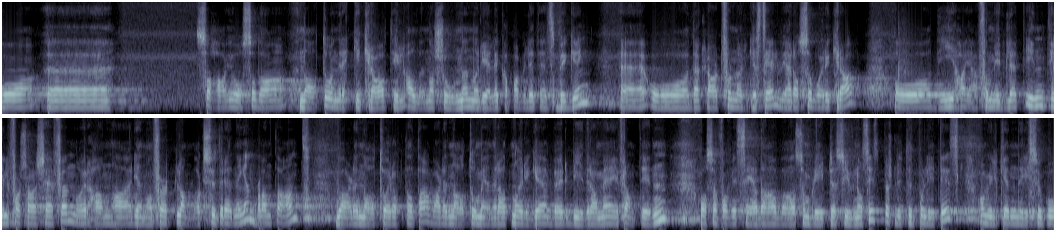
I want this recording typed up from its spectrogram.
og eh, så har jo også da Nato en rekke krav til alle nasjonene når det gjelder kapabilitetsbygging. Eh, og det er klart For Norges del, vi har også våre krav. Og de har jeg formidlet inn til forsvarssjefen når han har gjennomført landmaktsutredningen. Bl.a. hva er det Nato er opptatt av, hva er det Nato mener at Norge bør bidra med i framtiden. Og så får vi se da hva som blir til syvende og sist besluttet politisk, om hvilken risiko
